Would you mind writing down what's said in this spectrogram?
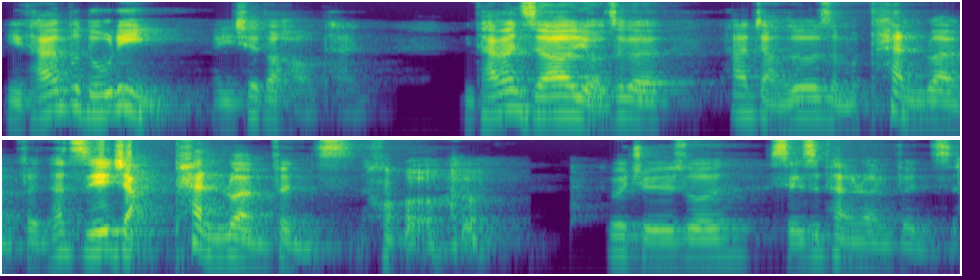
你台湾不独立，一切都好谈。你台湾只要有这个，他讲说什么叛乱分子，他直接讲叛乱分子，就会觉得说谁是叛乱分子，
